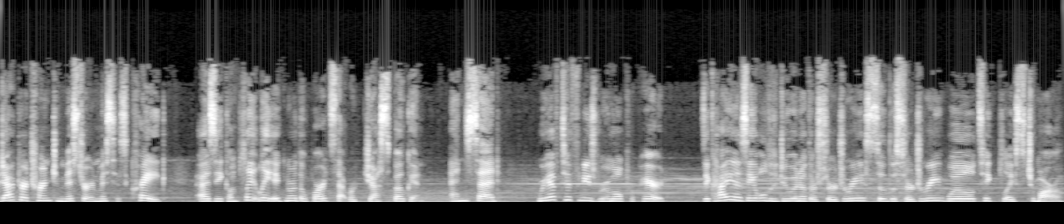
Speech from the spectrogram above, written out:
doctor turned to Mr. and Mrs. Craig as he completely ignored the words that were just spoken and said, We have Tiffany's room all prepared. Zakaya is able to do another surgery, so the surgery will take place tomorrow.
